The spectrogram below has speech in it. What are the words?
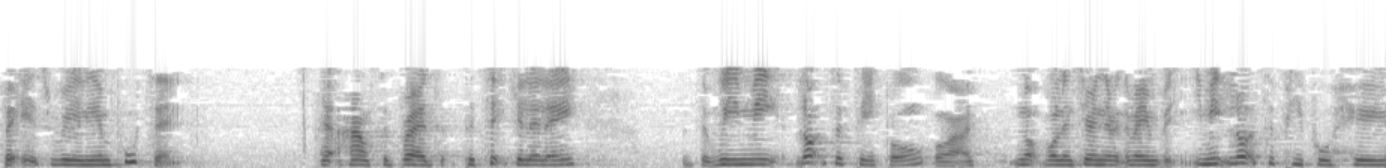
but it's really important. At House of Bread, particularly, that we meet lots of people, or I'm not volunteering there at the moment, but you meet lots of people who,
